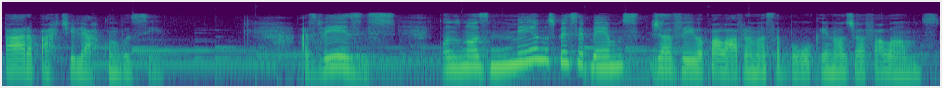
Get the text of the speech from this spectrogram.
para partilhar com você. Às vezes, quando nós menos percebemos, já veio a palavra à nossa boca e nós já falamos.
